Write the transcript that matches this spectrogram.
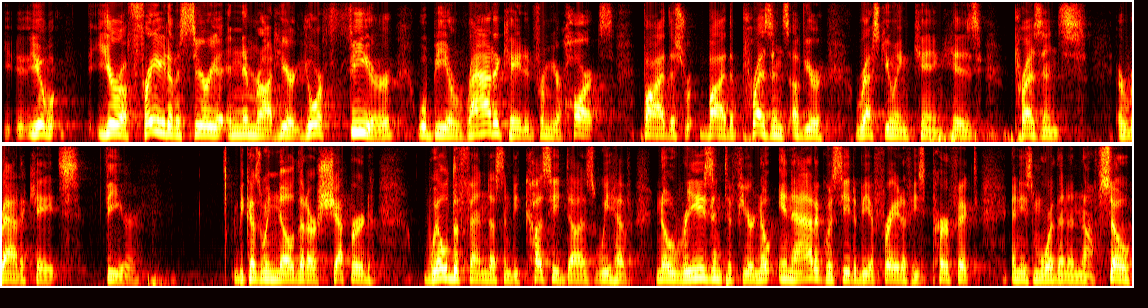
you, you're afraid of Assyria and Nimrod here. Your fear will be eradicated from your hearts by, this, by the presence of your rescuing king. His presence eradicates fear. Because we know that our shepherd will defend us, and because he does, we have no reason to fear, no inadequacy to be afraid of. He's perfect and he's more than enough. So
